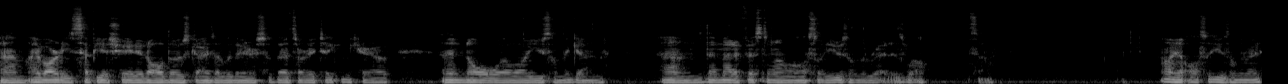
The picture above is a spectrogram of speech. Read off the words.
Um, I've already sepia shaded all those guys over there, so that's already taken care of. And then Nuln Oil I'll use on the gun. Um, the Metaphiston I'll also use on the red as well. So I'll also use on the red.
